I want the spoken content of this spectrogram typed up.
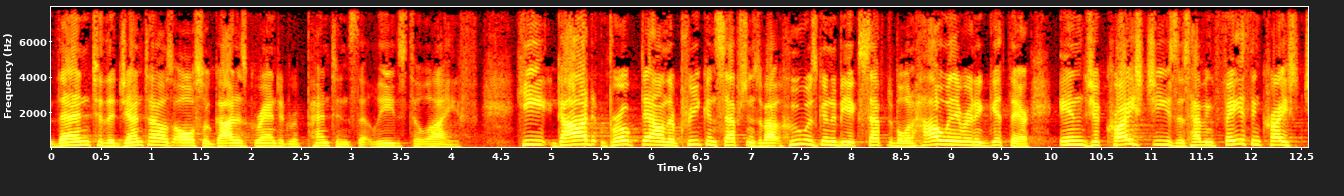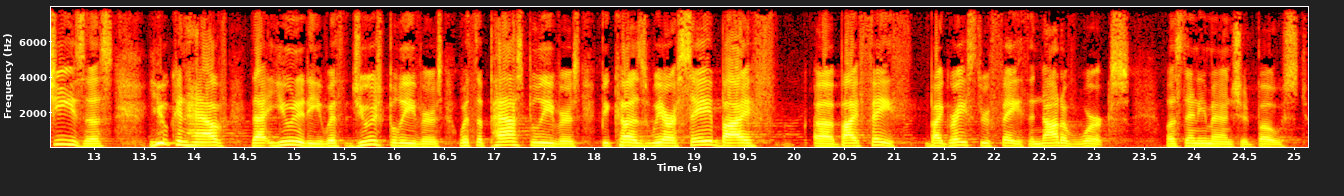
then to the Gentiles also, God has granted repentance that leads to life. He, God broke down their preconceptions about who was going to be acceptable and how they were going to get there. In Christ Jesus, having faith in Christ Jesus, you can have that unity with Jewish believers, with the past believers, because we are saved by uh, by faith, by grace through faith, and not of works, lest any man should boast.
